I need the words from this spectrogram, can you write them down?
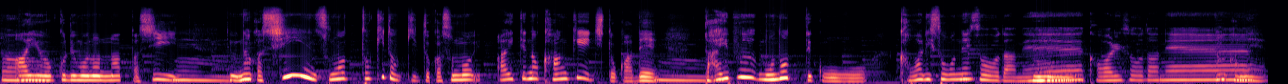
ああいう贈り物になったし、うん、でもなんかシーンその時々とかその相手の関係値とかで、だいぶものってこう。変わりそうね。そうだね、うん、変わりそうだね。なんかね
